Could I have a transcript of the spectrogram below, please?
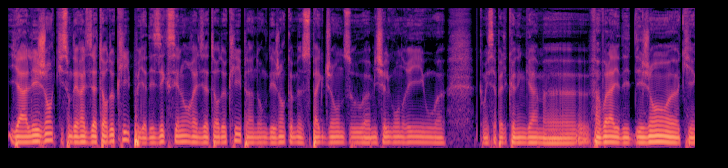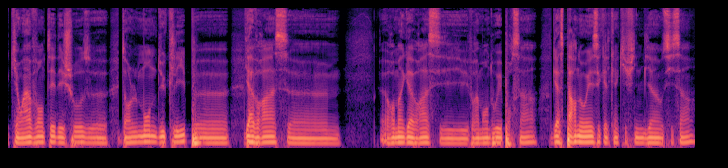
Il y a les gens qui sont des réalisateurs de clips. Il y a des excellents réalisateurs de clips, hein, donc des gens comme Spike Jones ou euh, Michel Gondry ou euh, comment il s'appelle Cunningham. euh, Enfin voilà, il y a des, des gens euh, qui, qui ont inventé des choses euh, dans le monde du clip. euh, Gavras. Euh, Romain Gavras est vraiment doué pour ça. Gaspard Noé, c'est quelqu'un qui filme bien aussi ça.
